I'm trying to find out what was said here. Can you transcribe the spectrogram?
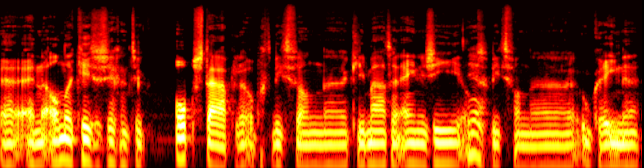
eh, en de andere crisis zich natuurlijk opstapelen op het gebied van eh, klimaat en energie, op Ja. het gebied van eh, Oekraïne,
